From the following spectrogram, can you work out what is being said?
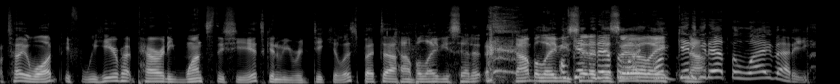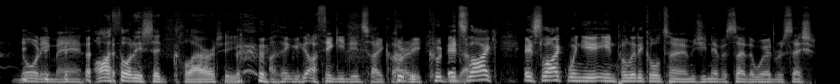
I'll tell you what, if we hear about parity once this year, it's going to be ridiculous. But uh, can't believe you said it can't believe you said it it this early I'm getting Nah, it out the way, Matty. naughty man I thought he said clarity. I think I think he did say clarity. Could be- could be It's that. like it's like when you're in political terms you never say the word recession.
